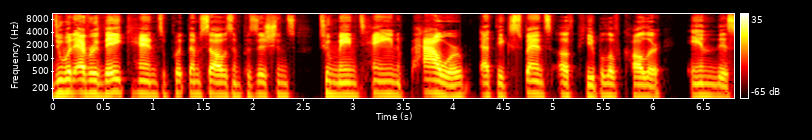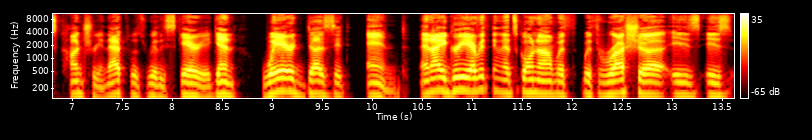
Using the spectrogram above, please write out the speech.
do whatever they can to put themselves in positions to maintain power at the expense of people of color in this country. And that's what's really scary. Again, where does it end? And I agree, everything that's going on with with Russia is is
